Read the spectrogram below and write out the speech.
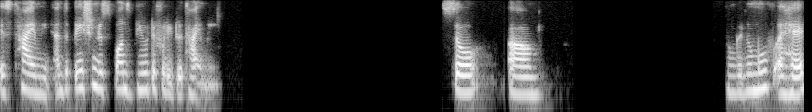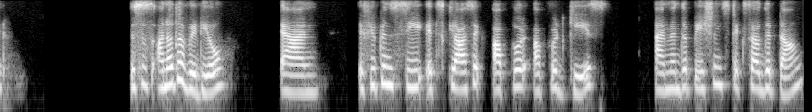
is thymine, and the patient responds beautifully to thymine. So um, I'm going to move ahead. This is another video. And if you can see, it's classic upward, upward gaze. And when the patient sticks out the tongue.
